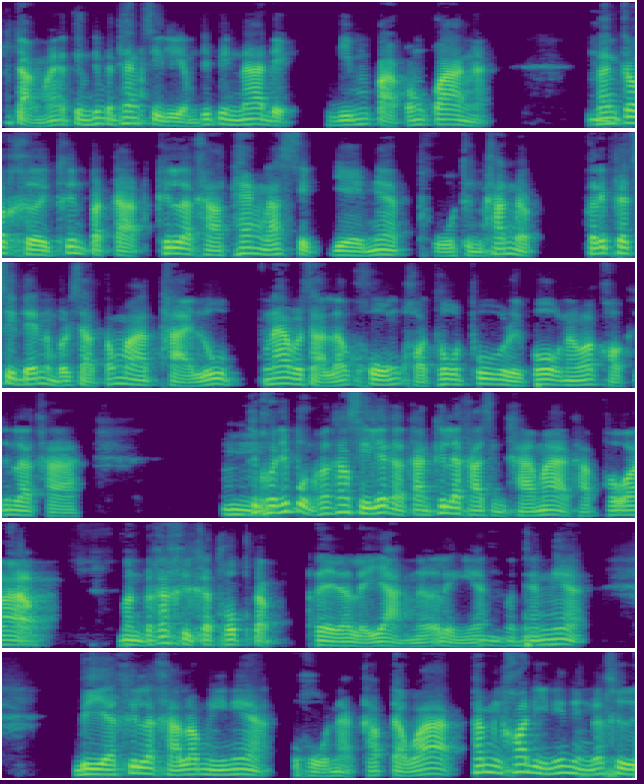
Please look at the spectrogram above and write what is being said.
รู้จักไหมไอติมที่เป็นแท่งสี่เหลี่ยมที่เป็นหน้าเด็กยิ้มปากกว้างๆอะอืมนั่นก็เคยขึ้นประกาศขึ้นราคาแท่งละสิบเยนเนี่ยโถถึงขั้นแบบเขาเรียก president ของบริษัทต้องมาถ่ายรูปหน้าบริษัทแล้วโค้งขอโทษผู้บริโภคนะว่าขอขึ้นราคาคือคนญี่ปุ่นค่อนข้างซีเรียสกับการขึ้นราคาสินค้ามากครับ เพราะว่าครับ มันก็คือกระทบกับอะไรหลายๆอย่างเนอะอะไรเงี้ยอืมเพราะฉะนั้นเนี่ย เบียร์ขึ้นราคารอบนี้เนี่ยโอ้โหหนักครับ แต่ว่าถ้ามีข้อดีนิดหนึ่งก็คือ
